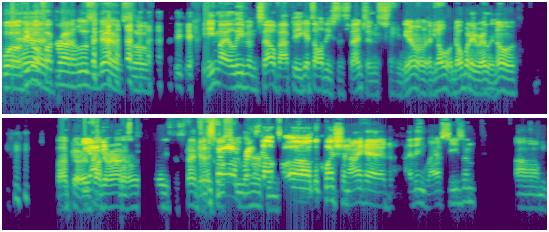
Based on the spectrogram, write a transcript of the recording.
well he Yeah. gonna fuck around and lose the dev. So He might leave himself after he gets all these suspensions. You know, no, nobody really knows. Fuck, or Yeah, I fuck mean, around. And- suspension. Yes. Kind of what brings up uh, the question I had, I think last season. Um,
